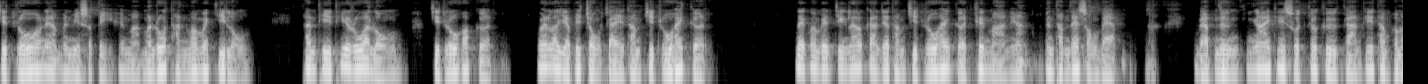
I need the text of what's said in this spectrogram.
จิตรู้เนี่ยมันมีสติขึ้นมา มันรู้ทันว่าเมื่อกี้หลง ทันทีที่รู้ว่าหลง จิตรู้ก็เกิดเพราะฉะนั้นเราอย่าไปจงใจทำจิตรู้ให้เกิด ในความเป็นจริงแล้วการจะทำจิตรู้ให้เกิดขึ้นมาเนี่ยมันทำได้สองแบบแบบหนึ่งง่ายที่สุดก็คือการที่ทำกรรม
